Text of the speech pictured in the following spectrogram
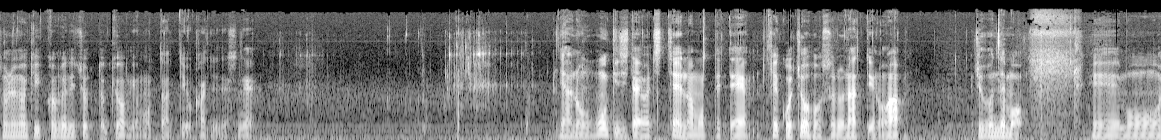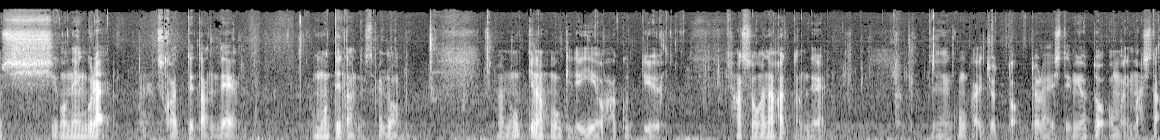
それがきっかけでちょっと興味を持ったっていう感じですね。で、あの、ほうき自体はちっちゃいのは持ってて、結構重宝するなっていうのは、自分でも、えー、もう4、5年ぐらい使ってたんで、思ってたんですけど、あの、大きなほうきで家を履くっていう発想がなかったんで、えー、今回ちょっとトライしてみようと思いました。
